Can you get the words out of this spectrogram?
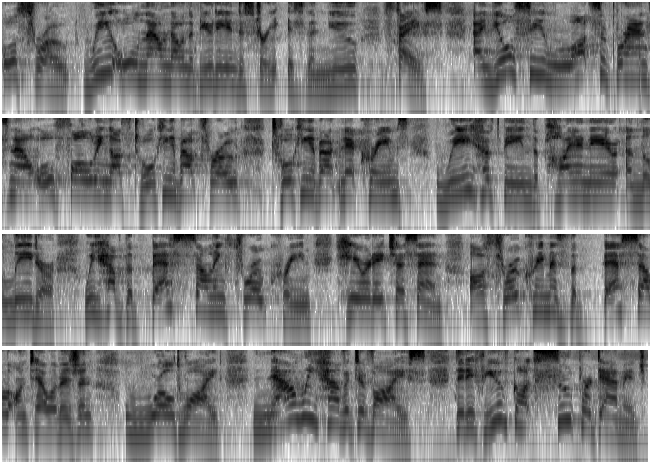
or throat, we all now know in the beauty industry is the new face. And you'll see lots of brands now all following us, talking about throat, talking about neck creams. We have been the pioneer and the leader. We have the best-selling throat cream here at HSN. Our throat cream is the best seller on television worldwide. Now we have a device that if you've got super damage,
